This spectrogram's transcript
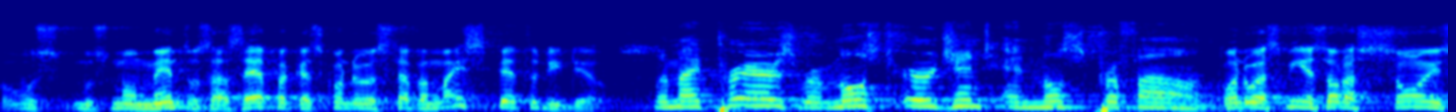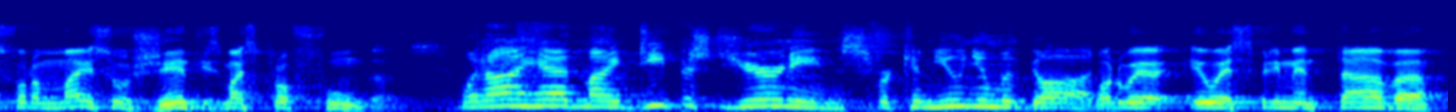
os, os momentos, as épocas quando eu estava mais perto de Deus. When my prayers were most urgent and most profound. Quando as minhas orações foram mais urgentes, mais profundas. When I had my deepest yearnings for communion with God. Quando eu, eu experimentava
